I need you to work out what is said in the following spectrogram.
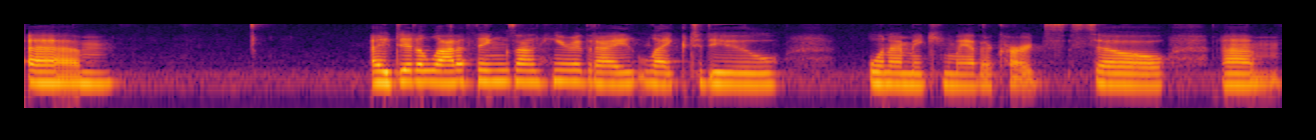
Um, I did a lot of things on here that I like to do when I'm making my other cards. So um,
